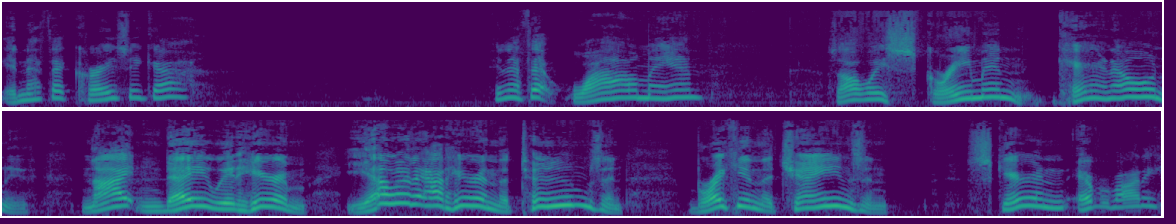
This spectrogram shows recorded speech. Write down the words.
Isn't that that crazy guy? Isn't that that wild man? He's always screaming, carrying on. Night and day, we'd hear him yelling out here in the tombs and breaking the chains and scaring everybody.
